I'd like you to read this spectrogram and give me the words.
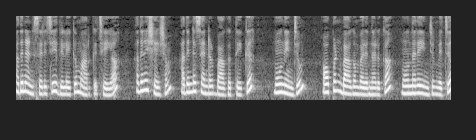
അതിനനുസരിച്ച് ഇതിലേക്ക് മാർക്ക് ചെയ്യുക. അതിനുശേഷം അതിന്റെ സെന്റർ ഭാഗത്തേക്ക് മൂന്നിഞ്ചും ഓപ്പൺ ഭാഗം വരുന്നെടുക്കുക. മൂന്നര ഇഞ്ചും വെച്ച്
